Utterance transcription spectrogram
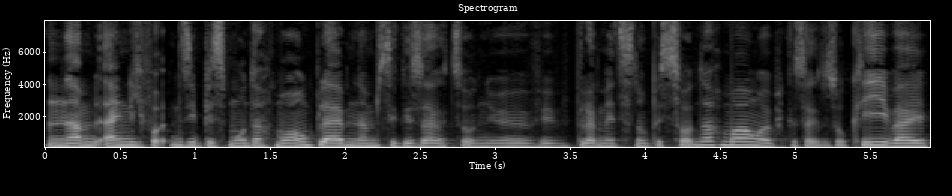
Und dann, eigentlich wollten sie bis Montagmorgen bleiben, dann haben sie gesagt, so, nö, wir bleiben jetzt nur bis Sonntagmorgen. Habe ich gesagt, das ist okay, weil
